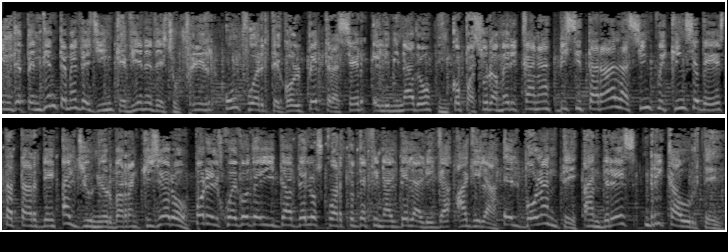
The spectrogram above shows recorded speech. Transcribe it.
Independiente Medellín, que viene de sufrir un fuerte golpe tras ser eliminado en Copa Suramericana, visitará a las 5 y 15 de esta tarde al Junior Barranquillero por el juego de ida de los cuartos de final de la Liga Águila. El volante Andrés Ricaurte.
